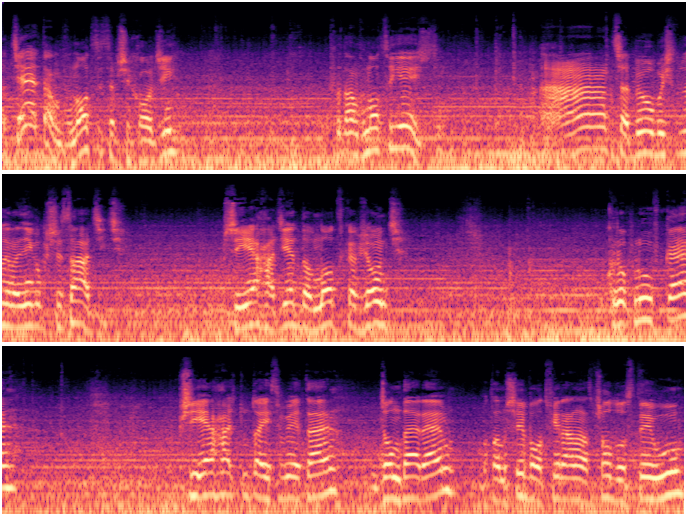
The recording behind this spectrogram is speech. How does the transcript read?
A gdzie tam w nocy se przychodzi? To tam w nocy jeździ. A, trzeba byłoby się tutaj na niego przysadzić. Przyjechać jedną nockę, wziąć kroplówkę. Przyjechać tutaj sobie te John Derem, bo tam szyba otwierana z przodu, z tyłu.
